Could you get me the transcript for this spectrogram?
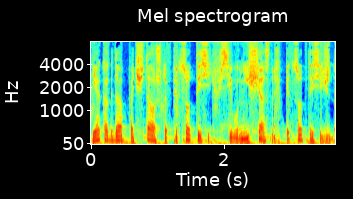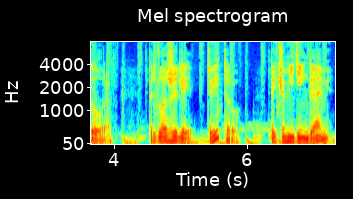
Я когда почитал, что 500 тысяч всего несчастных, 500 тысяч долларов предложили Твиттеру, причем не деньгами,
